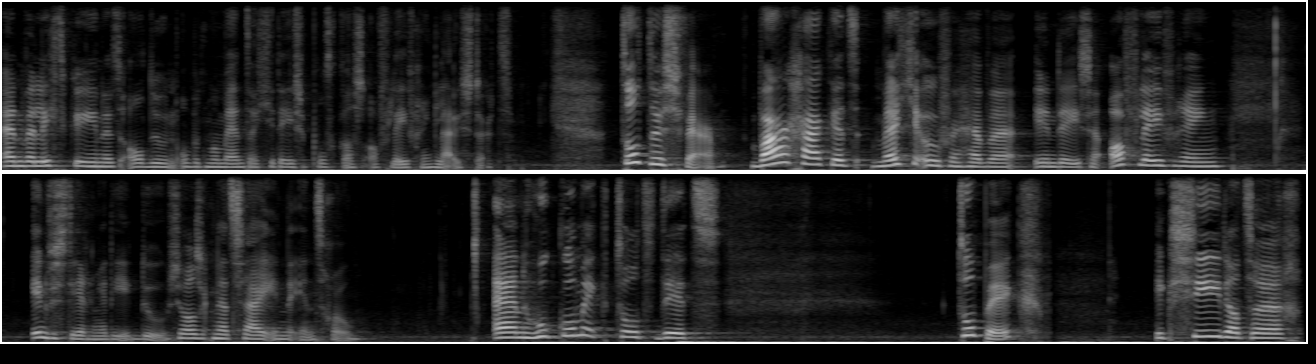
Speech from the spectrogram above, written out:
En wellicht kun je het al doen op het moment dat je deze podcastaflevering luistert. Tot dusver. Waar ga ik het met je over hebben in deze aflevering? Investeringen die ik doe, zoals ik net zei in de intro. En hoe kom ik tot dit topic? Ik zie dat er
